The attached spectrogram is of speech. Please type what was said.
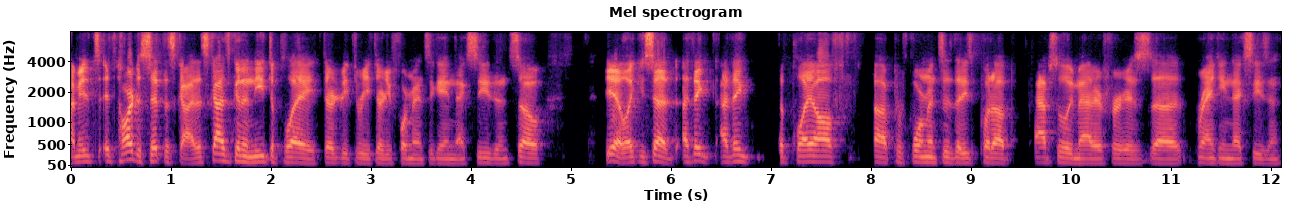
I mean, it's, it's hard to sit this guy. This guy's going to need to play 33, 34 minutes a game next season. So, yeah, like you said, I think I think the playoff uh, performances that he's put up absolutely matter for his ranking next season.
